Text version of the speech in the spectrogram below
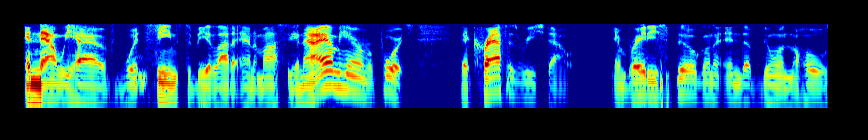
And now we have what seems to be a lot of animosity. And I am hearing reports that Kraft has reached out and Brady's still going to end up doing the whole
